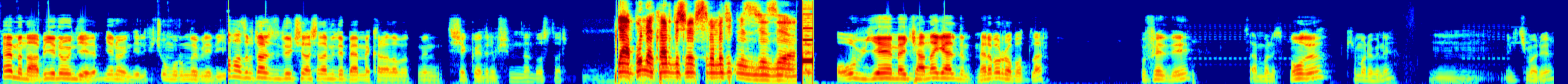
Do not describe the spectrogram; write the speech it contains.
Hemen abi yeni oyun diyelim. Yeni oyun diyelim. Hiç umurumda bile değil. Daha fazla bu tarz video için aşağıdan videoyu beğenmeyi, kanala abone olmayı teşekkür ederim şimdiden dostlar. Ya bu ne kardeşim sinematik mi izleyeceğiz ya? Oh yeah mekana geldim. Merhaba robotlar. Bu Freddy. Sen böylesin. Ne oluyor? Kim arıyor beni? Hmm, beni kim arıyor?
